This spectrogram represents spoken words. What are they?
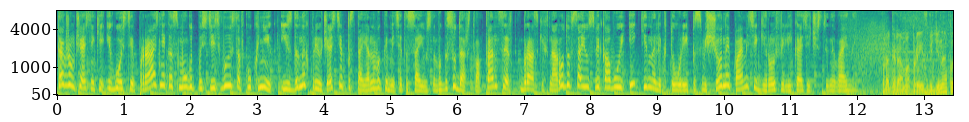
Также участники и гости праздника смогут посетить выставку книг, изданных при участии Постоянного комитета союзного государства, концерт братских народов «Союз вековой» и кинолекторий, посвященный памяти героев Великой Отечественной войны. Программа произведена по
